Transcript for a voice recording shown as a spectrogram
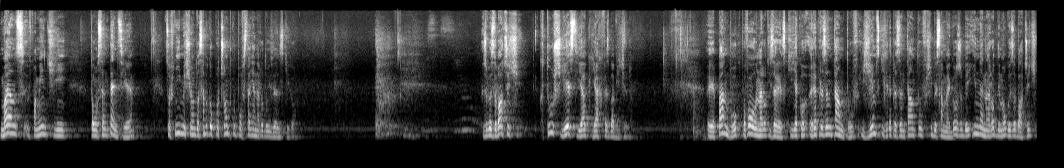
I mając w pamięci tą sentencję, cofnijmy się do samego początku powstania narodu izraelskiego. Żeby zobaczyć, któż jest jak Jahwe Zbawiciel. E, Pan Bóg powołał naród izraelski jako reprezentantów, ziemskich reprezentantów siebie samego, żeby inne narody mogły zobaczyć,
